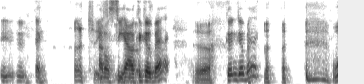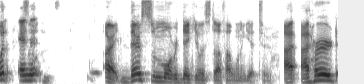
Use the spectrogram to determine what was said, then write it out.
it, it, I don't see how it could go back. Yeah, couldn't go back. what and. So, all right, there's some more ridiculous stuff I want to get to. I, I heard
